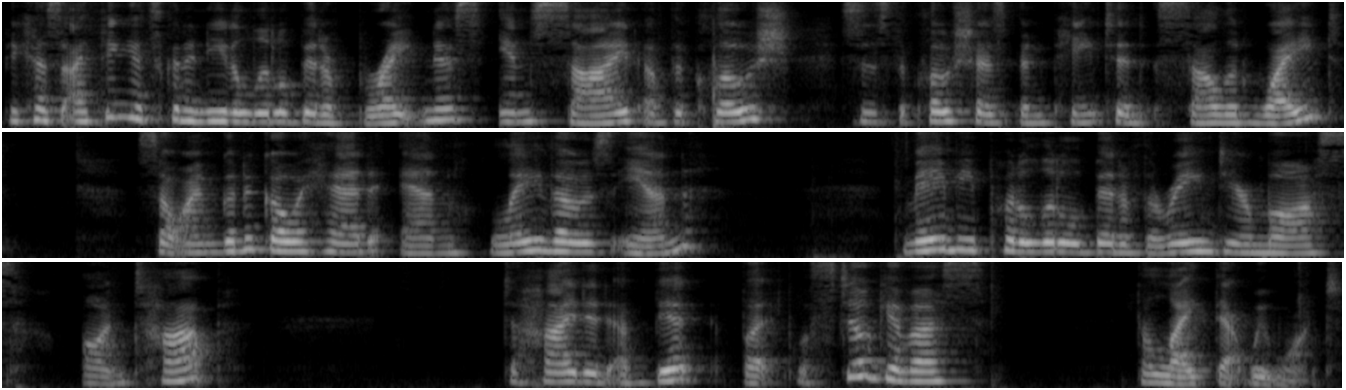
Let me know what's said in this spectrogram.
because I think it's going to need a little bit of brightness inside of the cloche since the cloche has been painted solid white. So I'm going to go ahead and lay those in. Maybe put a little bit of the reindeer moss on top to hide it a bit, but will still give us the light that we want.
